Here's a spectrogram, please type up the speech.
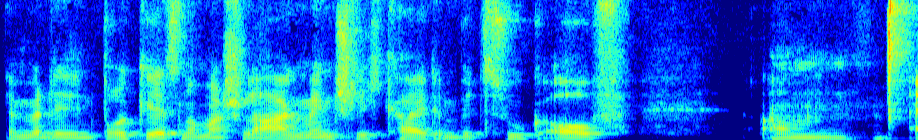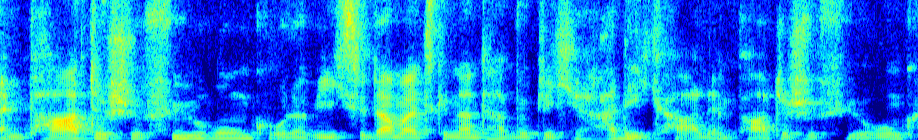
wenn wir die Brücke jetzt nochmal schlagen, Menschlichkeit in Bezug auf ähm, empathische Führung oder wie ich sie damals genannt habe, wirklich radikal empathische Führung.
